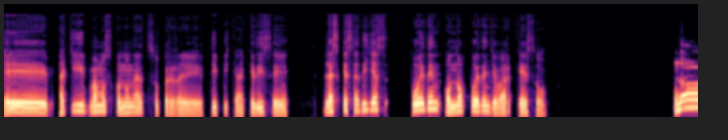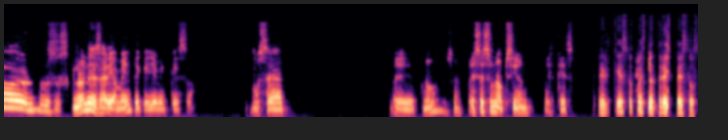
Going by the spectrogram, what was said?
Eh, aquí vamos con una súper eh, típica que dice, ¿las quesadillas pueden o no pueden llevar queso? No, pues, no necesariamente que lleven queso. O sea, eh, no, o sea, esa es una opción, el queso. El queso cuesta Y, tres pesos.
